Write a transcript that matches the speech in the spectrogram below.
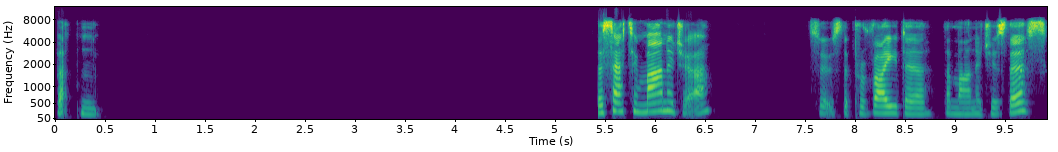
button. The setting manager, so it's the provider that manages this,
